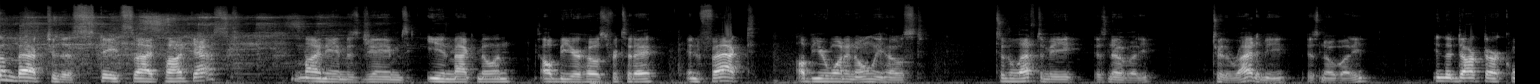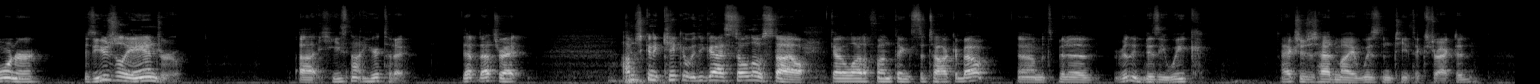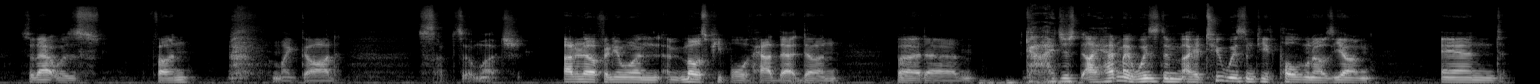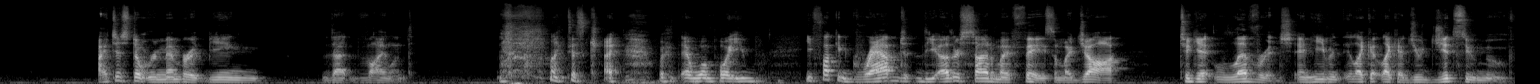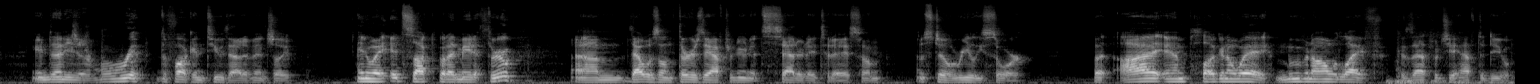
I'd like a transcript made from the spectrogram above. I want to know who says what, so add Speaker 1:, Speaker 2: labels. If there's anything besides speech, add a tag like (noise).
Speaker 1: Welcome back to the Stateside Podcast. My name is James Ian Macmillan. I'll be your host for today. In fact, I'll be your one and only host. To the left of me is nobody. To the right of me is nobody. In the dark, dark corner is usually Andrew. Uh, he's not here today. Yep, that's right. I'm just going to kick it with you guys solo style. Got a lot of fun things to talk about. Um, it's been a really busy week. I actually just had my wisdom teeth extracted, so that was fun. oh (laughs) my god, sucked so much. I don't know if anyone, most people have had that done, but um, God, I just I had my wisdom. I had two wisdom teeth pulled when I was young, and I just don't remember it being that violent. (laughs) like this guy, (laughs) at one point he he fucking grabbed the other side of my face and my jaw to get leverage, and he even like a, like a jujitsu move, and then he just ripped the fucking tooth out eventually. Anyway, it sucked, but I made it through. Um, that was on Thursday afternoon. It's Saturday today, so I'm, I'm still really sore. But I am plugging away, moving on with life, because that's what you have to do.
